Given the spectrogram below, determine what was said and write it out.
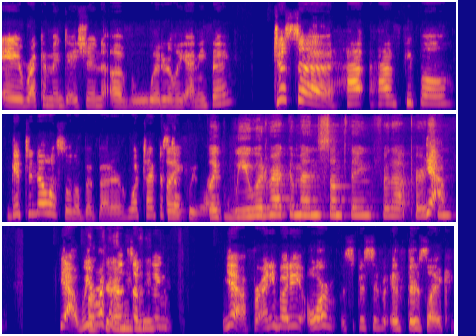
a recommendation of literally anything. Just to ha- have people get to know us a little bit better. What type of like, stuff we like. like we would recommend something for that person. yeah, yeah we or recommend something yeah, for anybody or specific if there's like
